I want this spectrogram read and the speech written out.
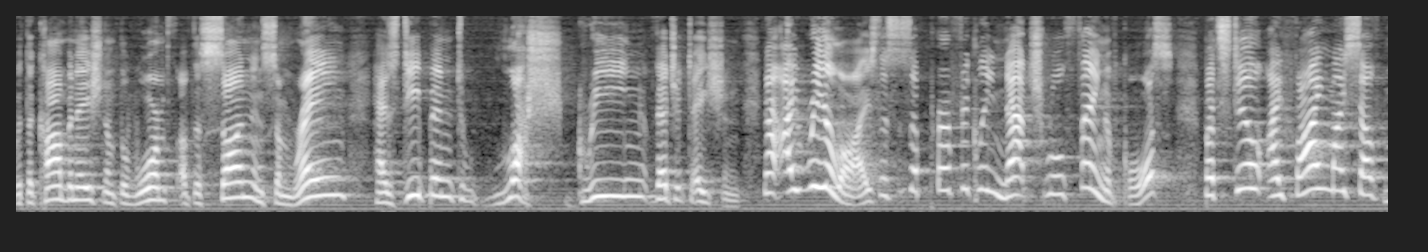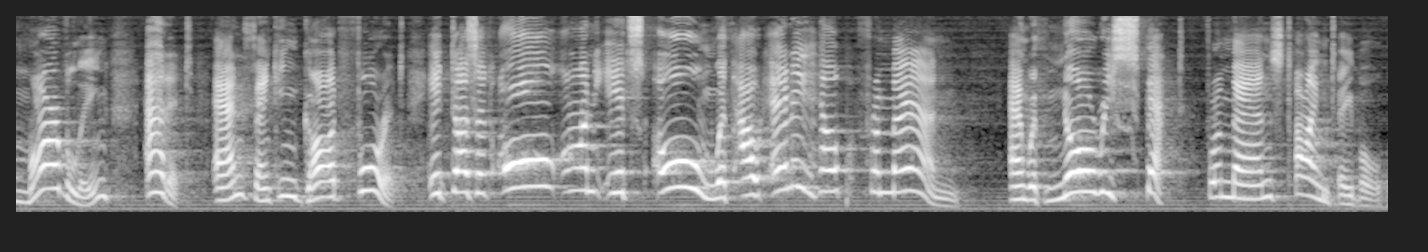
with the combination of the warmth of the sun and some rain, has deepened to lush green vegetation. Now, I realize this is a perfectly natural thing, of course, but still I find myself marveling at it and thanking God for it. It does it all on its own without any help from man and with no respect for man's timetable.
